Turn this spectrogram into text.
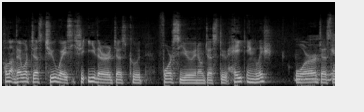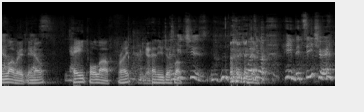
Hold on, there were just two ways. She either just could force you, you know, just to hate English, or just Mm-hmm. Yeah, love it, you know, yeah. hate or love, right? Yeah. And you just and love. you choose what you hate the teacher.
